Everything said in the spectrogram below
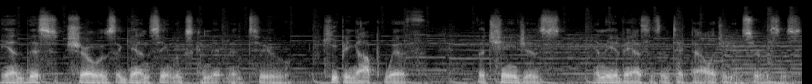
and this shows again St. Luke's commitment to keeping up with the changes and the advances in technology and services.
